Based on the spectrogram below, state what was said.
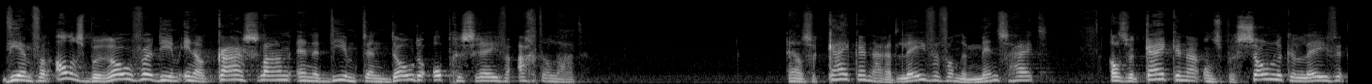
die hem van alles beroven, die hem in elkaar slaan en die hem ten dode opgeschreven achterlaten. En als we kijken naar het leven van de mensheid, als we kijken naar ons persoonlijke leven,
